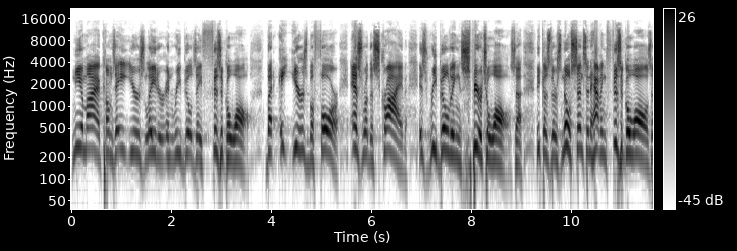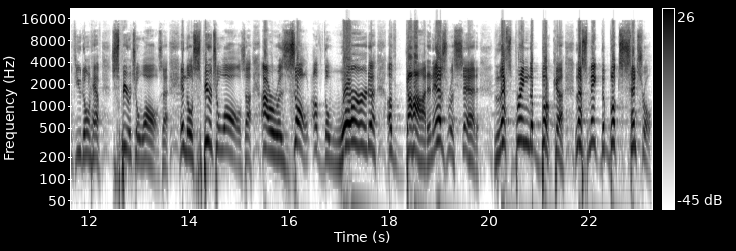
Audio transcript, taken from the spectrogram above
Nehemiah comes eight years later and rebuilds a physical wall. But eight years before, Ezra the scribe is rebuilding spiritual walls uh, because there's no sense in having physical walls if you don't have spiritual walls. Uh, and those spiritual walls uh, are a result of the word of God. And Ezra said, Let's bring the book, uh, let's make the book central,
